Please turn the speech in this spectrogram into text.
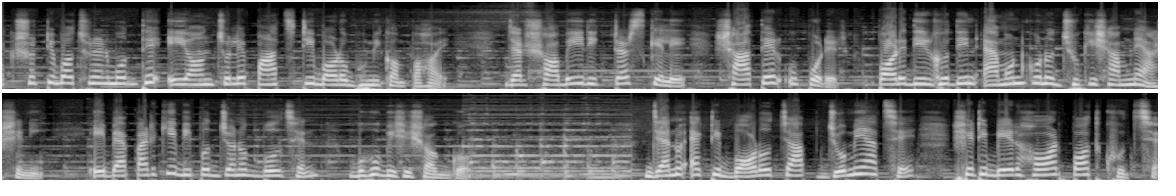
একষট্টি বছরের মধ্যে এই অঞ্চলে পাঁচটি বড় ভূমিকম্প হয়, যার সবেই রিক্টার স্কেলে সাতের উপরের। পরে দীর্ঘদিন এমন কোনো ঝুঁকি সামনে আসেনি। এই ব্যাপারকে বিপজ্জনক বলছেন বহু বিশেষজ্ঞ। যেন একটি বড় চাপ জমে আছে, সেটি বের হওয়ার পথ খুঁজছে।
